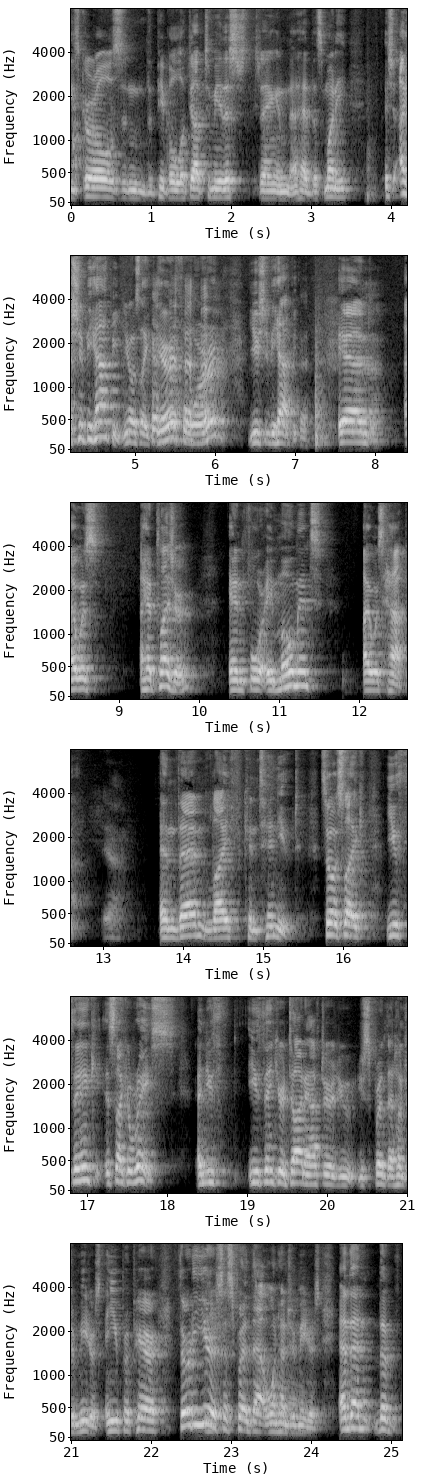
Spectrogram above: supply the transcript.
these girls, and the people looked up to me, this thing, and I had this money. I should be happy. You know, it's like therefore you should be happy, and I was, I had pleasure, and for a moment I was happy Yeah. and then life continued. So it's like you think it's like a race, and you th- you think you're done after you, you sprint that 100 meters, and you prepare 30 years to sprint that 100 meters, and then the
